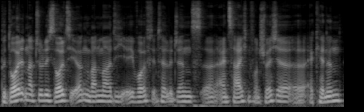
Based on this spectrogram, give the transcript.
Bedeutet natürlich, sollte irgendwann mal die Evolved Intelligence äh, ein Zeichen von Schwäche äh, erkennen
